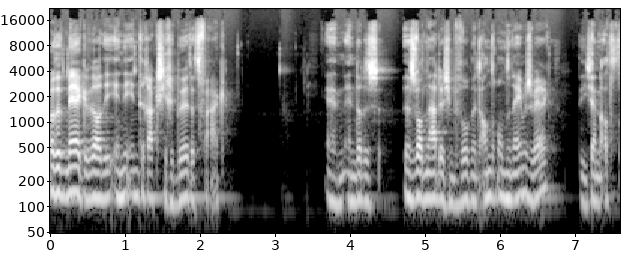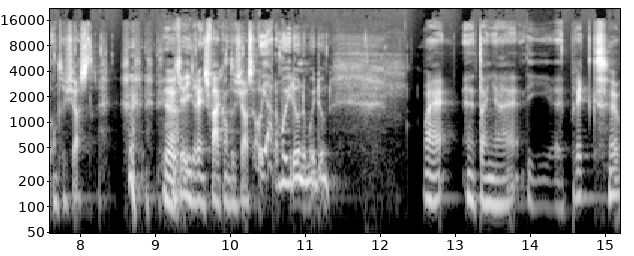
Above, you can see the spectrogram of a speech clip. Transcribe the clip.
Want het merken wel, die, in de interactie gebeurt het vaak. En, en dat, is, dat is wel nadeel als je bijvoorbeeld met andere ondernemers werkt. Die zijn altijd enthousiast. Ja. Weet je, iedereen is vaak enthousiast. Oh ja, dat moet je doen, dat moet je doen. Maar uh, Tanja, die uh, prikt zo.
